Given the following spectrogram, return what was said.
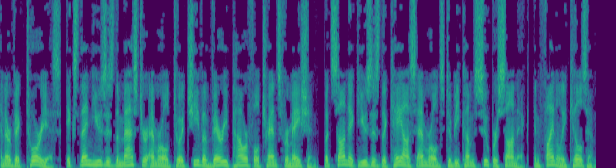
and are victorious. Ix then uses the Master Emerald to achieve a very powerful transformation, but Sonic uses the Chaos Emeralds to become Super Sonic, and finally kills him.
